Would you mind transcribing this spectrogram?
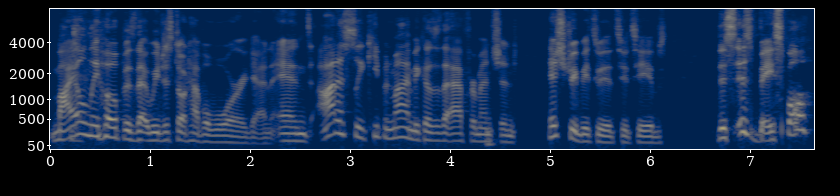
my only hope is that we just don't have a war again. And honestly, keep in mind because of the aforementioned history between the two teams, this is baseball.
